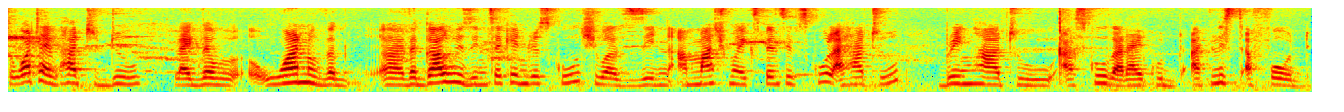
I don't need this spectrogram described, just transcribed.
So what I've had to do, like the one of the uh, the girl who is in secondary school, she was in a much more expensive school. I had to bring her to a school that I could at least afford,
